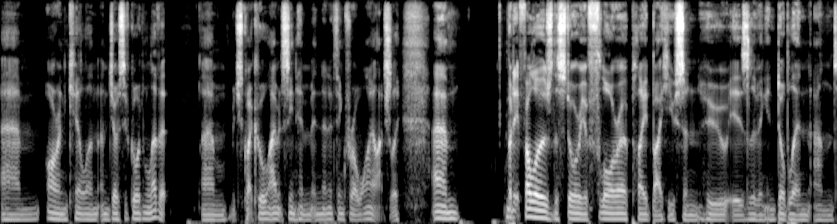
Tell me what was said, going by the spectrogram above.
um, Orén Kinlan, and Joseph Gordon-Levitt, um, which is quite cool. I haven't seen him in anything for a while, actually. Um, but it follows the story of Flora, played by Hewson, who is living in Dublin, and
